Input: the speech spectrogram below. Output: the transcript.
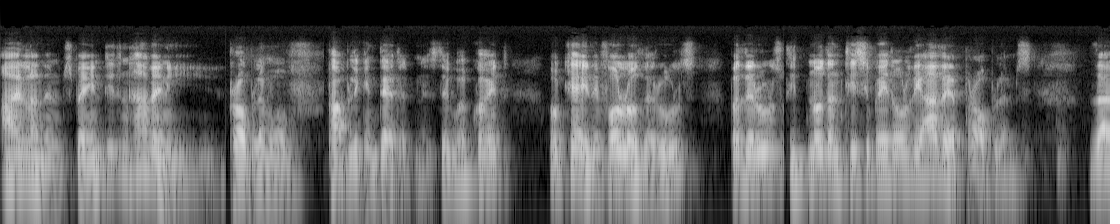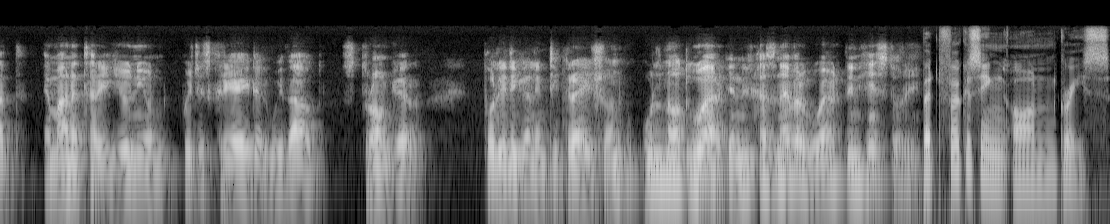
Ireland and Spain didn't have any problem of public indebtedness. They were quite okay. They followed the rules, but the rules did not anticipate all the other problems that a monetary union, which is created without stronger political integration will not work, and it has never worked in history. But focusing on Greece.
